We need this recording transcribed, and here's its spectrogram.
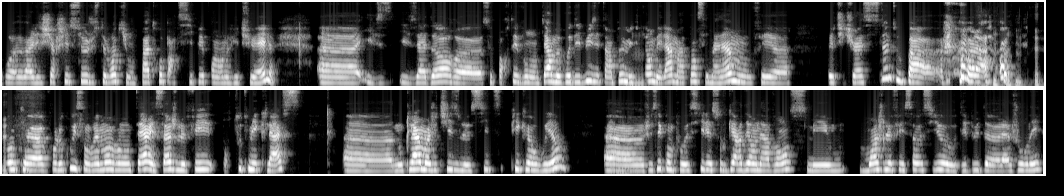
pour aller chercher ceux justement qui n'ont pas trop participé pendant le rituel. Euh, ils, ils adorent euh, se porter volontaire. Donc au début, ils étaient un peu méfiants, mais là, maintenant, c'est madame, on fait euh, le teacher assistant ou pas? Voilà. Donc euh, pour le coup, ils sont vraiment volontaires et ça, je le fais pour toutes mes classes. Euh, donc là, moi, j'utilise le site Picker Wheel. Euh, je sais qu'on peut aussi les sauvegarder en avance, mais moi, je le fais ça aussi au début de la journée.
